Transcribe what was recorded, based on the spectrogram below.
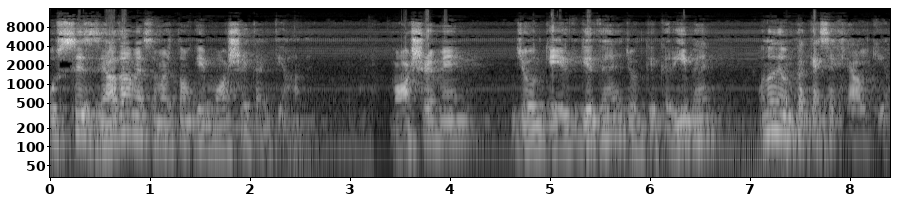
उससे ज़्यादा मैं समझता हूँ कि माशरे का इम्तिहान है। माशरे में जो उनके इर्द गिर्द हैं, जो उनके करीब हैं, उन्होंने उनका कैसे ख्याल किया,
